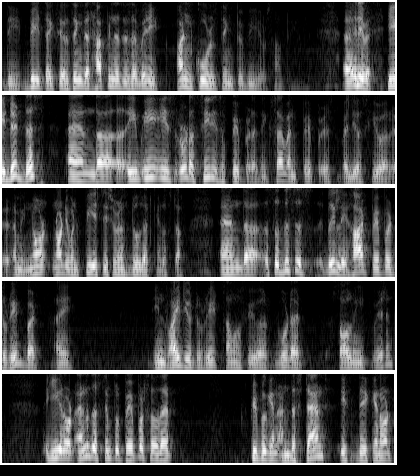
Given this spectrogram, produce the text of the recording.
the B techs you think that happiness is a very uncool thing to be or something. Uh, anyway he did this and uh, he, he wrote a series of papers I think 7 papers while he was here. I mean not, not even PhD students do that kind of stuff. And so this is really hard paper to read but I invite you to read. Some of you are good at solving equations. He wrote another simple paper so that people can understand if they cannot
